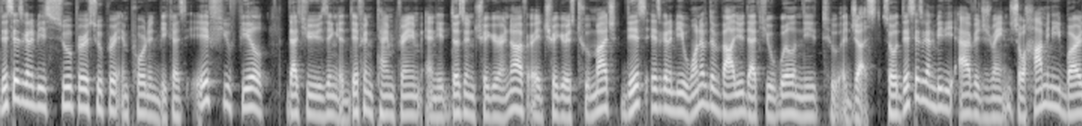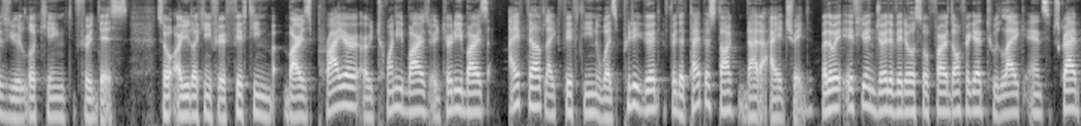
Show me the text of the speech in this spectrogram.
This is going to be super, super important because if you feel that you're using a different time frame and it doesn't trigger enough or it triggers too much, this is going to be one of the value that you will need to adjust. So this is going to be the average range. So how many bars you're looking for this? So are you looking for 15 bars prior or 20 bars or 30 bars? I felt like 15 was pretty good for the type of stock that I trade. By the way, if you enjoyed the video so far, don't forget to like and subscribe.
